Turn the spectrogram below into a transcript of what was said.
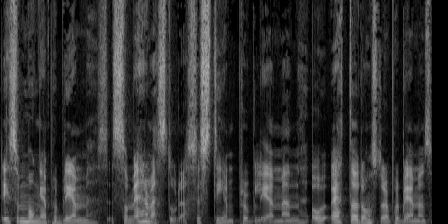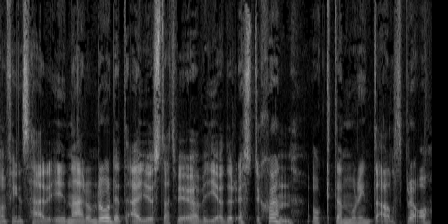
det är så många problem som är de här stora systemproblemen. Och ett av de stora problemen som finns här i närområdet är just att vi övergöder Östersjön och den mår inte alls bra.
